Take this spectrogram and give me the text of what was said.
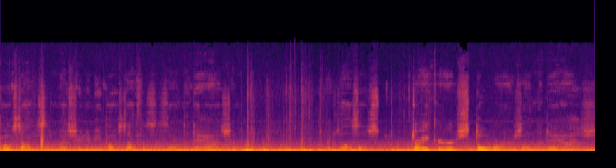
Post Office and West Unity Post Office is on the dash. And there's also Stryker stores on the dash.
